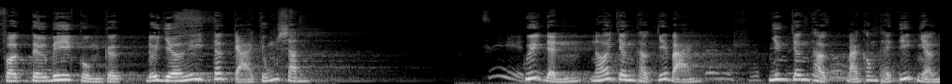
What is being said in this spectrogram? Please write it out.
Phật từ bi cùng cực đối với tất cả chúng sanh. Quyết định nói chân thật với bạn, nhưng chân thật bạn không thể tiếp nhận.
